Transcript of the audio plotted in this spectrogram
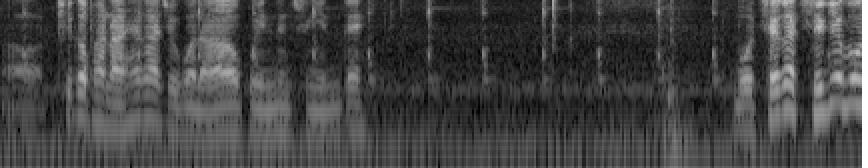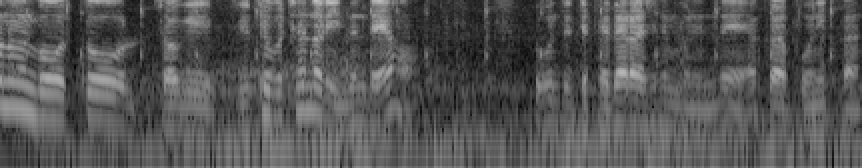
어, 픽업 하나 해가지고 나오고 있는 중인데 뭐 제가 즐겨보는 뭐 또 저기 유튜브 채널이 있는데요. 그분도 이제 배달하시는 분인데 아까 보니까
